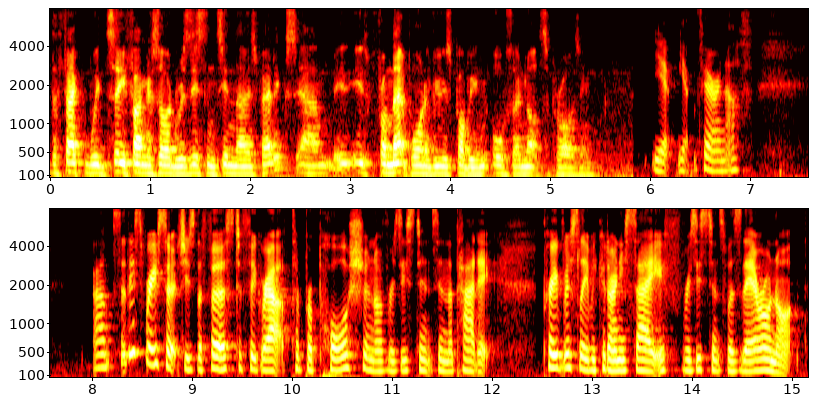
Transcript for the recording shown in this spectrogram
the fact we'd see fungicide resistance in those paddocks, um, from that point of view, is probably also not surprising. Yep, yep, fair enough. Um, so this research is the first to figure out the proportion of resistance in the paddock. Previously, we could only say if resistance was there or not.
